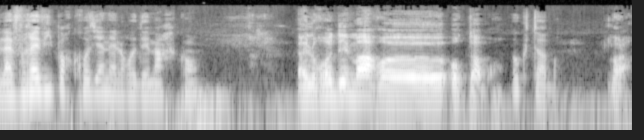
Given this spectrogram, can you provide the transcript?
la vraie vie porcrosienne, elle redémarre quand? Elle redémarre euh, octobre, Octobre. voilà.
